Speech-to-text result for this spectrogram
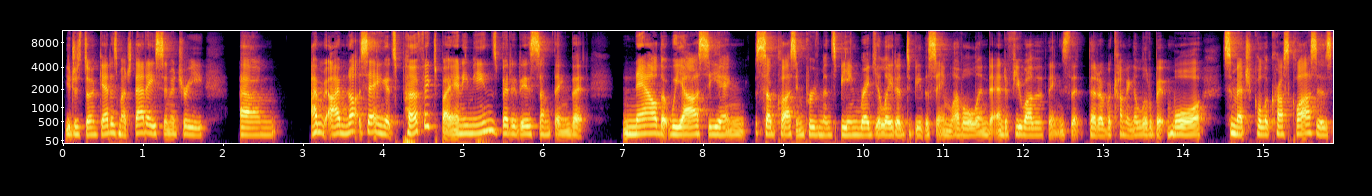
you just don't get as much. That asymmetry um, I'm, I'm not saying it's perfect by any means but it is something that now that we are seeing subclass improvements being regulated to be the same level and, and a few other things that, that are becoming a little bit more symmetrical across classes,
